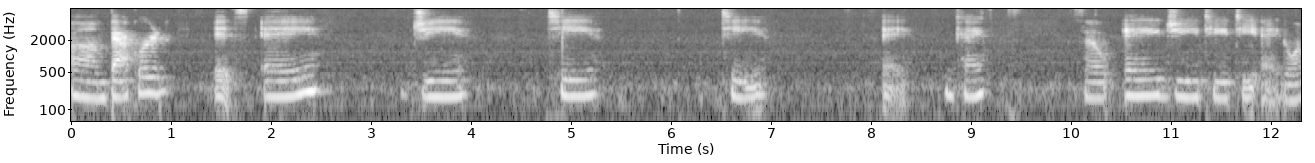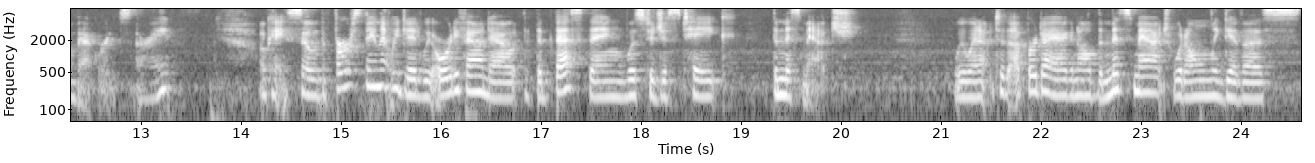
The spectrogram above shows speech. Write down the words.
um, backward, it's A, G, T, T, A. Okay, so A, G, T, T, A, going backwards, all right? Okay, so the first thing that we did, we already found out that the best thing was to just take the mismatch. We went up to the upper diagonal. The mismatch would only give us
